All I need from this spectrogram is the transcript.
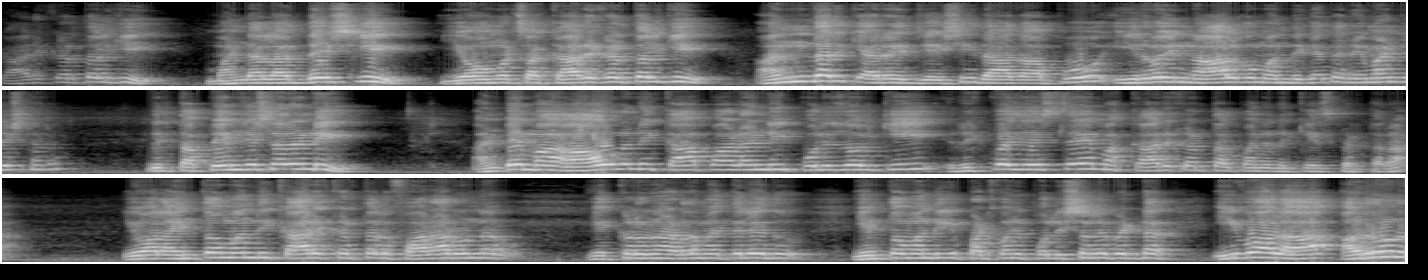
కార్యకర్తలకి మండల అధ్యక్షుకి యువమోర్చ కార్యకర్తలకి అందరికి అరెస్ట్ చేసి దాదాపు ఇరవై నాలుగు మందికి అయితే రిమాండ్ చేసినారు. మీరు తప్పేం చేసినారండి? అంటే మా ఆవులని కాపాడండి పోలీసు వాళ్ళకి రిక్వెస్ట్ చేస్తే మా కార్యకర్తల పైన కేసు పెడతారా? ఇవాళ ఎంతో మంది కార్యకర్తలు ఫరారు ఉన్నారు. ఎక్కడున్నా అర్థమైతే లేదు. ఎంతో మందికి పట్టుకొని పొల్యూషన్లో పెట్టినారు. ఇవాళ అరుణ్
